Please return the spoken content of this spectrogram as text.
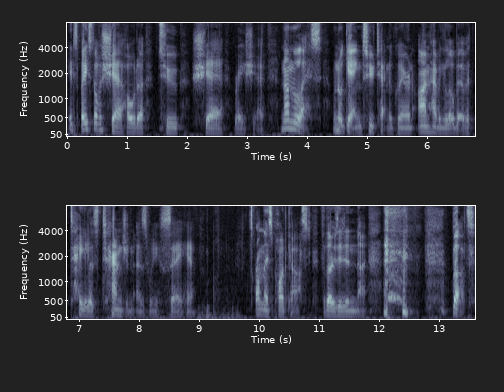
It's based off a shareholder to share ratio. Nonetheless, we're not getting too technical here, and I'm having a little bit of a Taylor's tangent, as we say here on this podcast, for those who didn't know. but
